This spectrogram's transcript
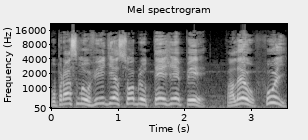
O próximo vídeo é sobre o TGP. Valeu, fui!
